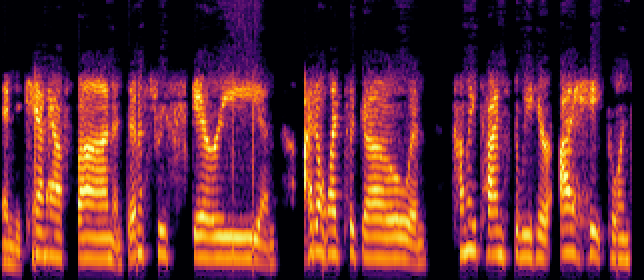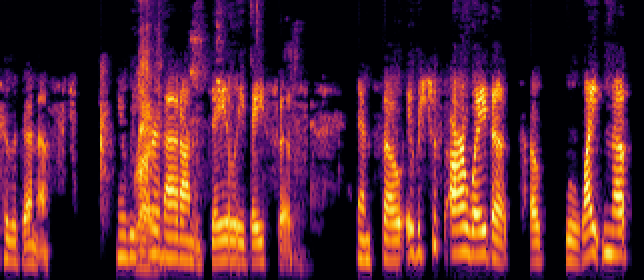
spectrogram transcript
and you can't have fun and dentistry's scary and I don't like to go and how many times do we hear I hate going to the dentist? You know, we right. hear that on a daily basis. And so it was just our way to, to lighten up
